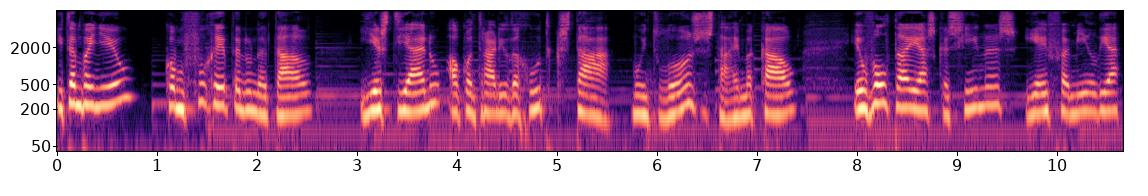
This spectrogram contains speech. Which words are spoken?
e também eu, como forreta no Natal, e este ano, ao contrário da Ruth, que está muito longe, está em Macau, eu voltei às Caxinas e em família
